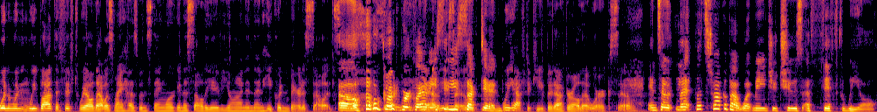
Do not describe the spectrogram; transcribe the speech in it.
when when we bought the fifth wheel, that was my husband's thing. We're going to sell the Avion, and then he couldn't bear to sell it. So Oh, he- he good. We're glad Yeah, he's, he said, sucked in. We have to keep it after all that work. So And so let, let's talk about what made you choose a fifth wheel.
